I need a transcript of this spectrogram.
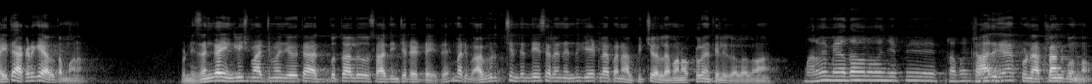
అయితే అక్కడికే వెళ్తాం మనం. ఇప్పుడు నిజంగా ఇంగ్లీష్ మాధ్యమం చదివితే అద్భుతాలు సాధించేటట్టయితే మరి అభివృద్ధి చెందిన దేశాలను ఎందుకు చేయట్లేకపోయినా వాళ్ళు పిచ్చి వెళ్ళా మన ఒక్కలమే తెలియగలమా మనమే మేధావులం అని చెప్పి ప్రపంచం కాదుగా ఇప్పుడు అట్లా అనుకుందాం.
